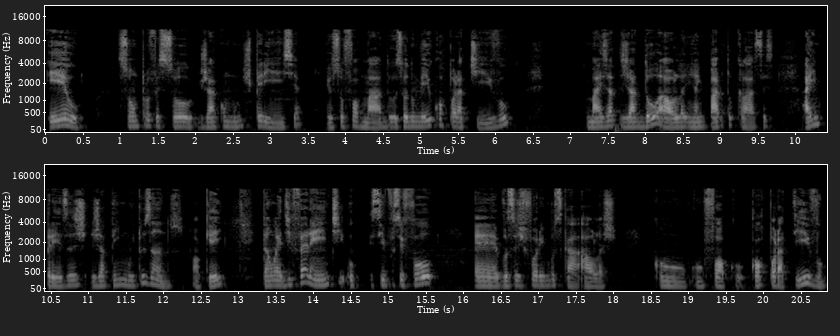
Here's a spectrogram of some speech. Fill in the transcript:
eu sou um professor já com muita experiência, eu sou formado, eu sou do meio corporativo, mas já, já dou aula, já imparto classes a empresas já tem muitos anos, ok? Então é diferente, o, se, se for, é, vocês forem buscar aulas com, com foco corporativo,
